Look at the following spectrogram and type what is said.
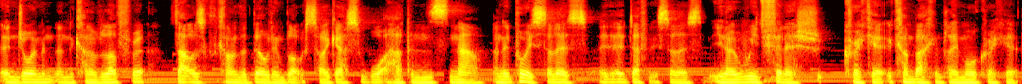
enjoyment and kind of love for it. That was kind of the building blocks to, I guess, what happens now. And it probably still is. It, it, definitely still is. You know, we'd finish cricket, come back and play more cricket.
